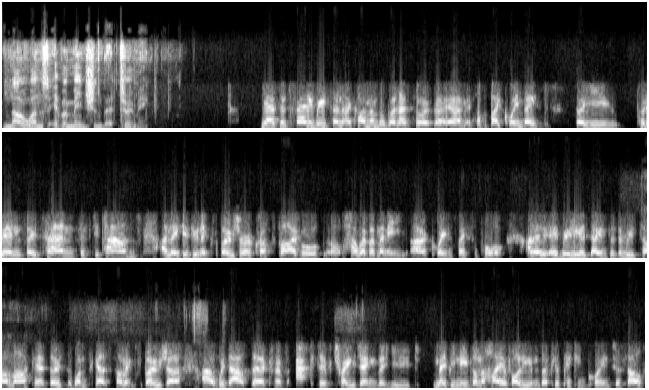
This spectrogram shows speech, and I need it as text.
no one's ever mentioned that to me. Yeah, so it's fairly recent. I can't remember when I saw it, but um, it's offered by Coinbase. So you put in, say, 10, 50 pounds, and they give you an exposure across five or, however many uh, coins they support. And it, really is aimed at the retail market, those that want to get some exposure uh, without the kind of active trading that you'd maybe need on the higher volumes if you're picking coins yourself.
